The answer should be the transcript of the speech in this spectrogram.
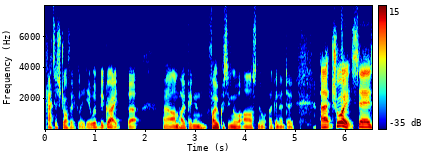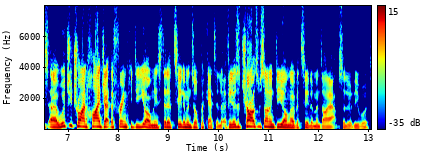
catastrophically. It would be great, but uh, I'm hoping and focusing on what Arsenal are going to do. Uh, Troy says, uh, "Would you try and hijack the Frenkie De Jong instead of Tielemans or Paqueta? Look, if there was a chance of signing De Jong over Tielemans, I absolutely would.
